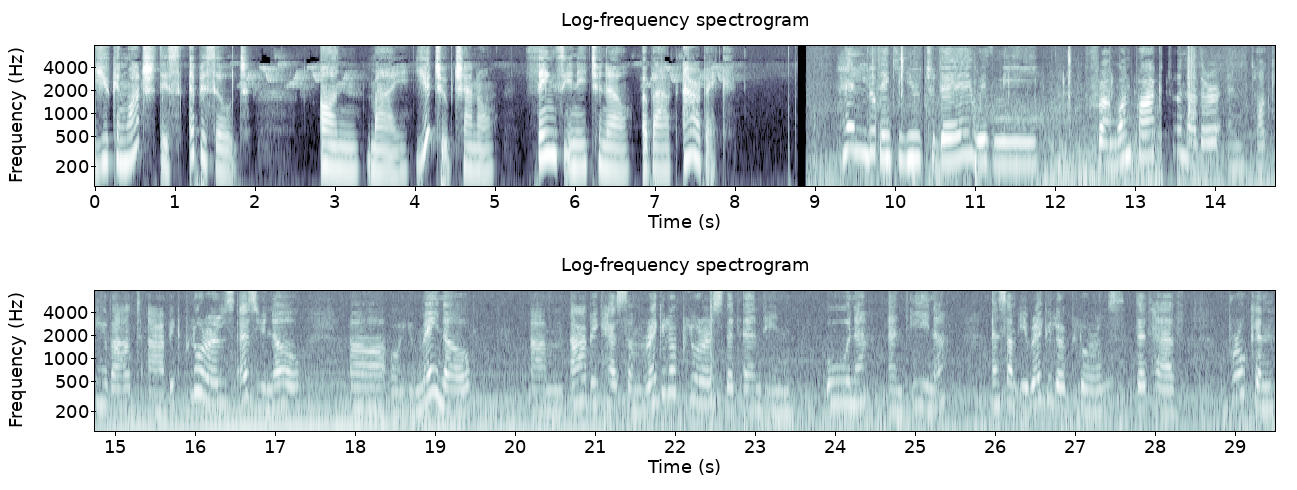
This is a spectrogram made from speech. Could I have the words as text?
You can watch this episode on my YouTube channel, Things You Need to Know About Arabic. Hello, taking you today with me from one park to another and talking about Arabic plurals. As you know, uh, or you may know, um, Arabic has some regular plurals that end in una and ina, and some irregular plurals that have broken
